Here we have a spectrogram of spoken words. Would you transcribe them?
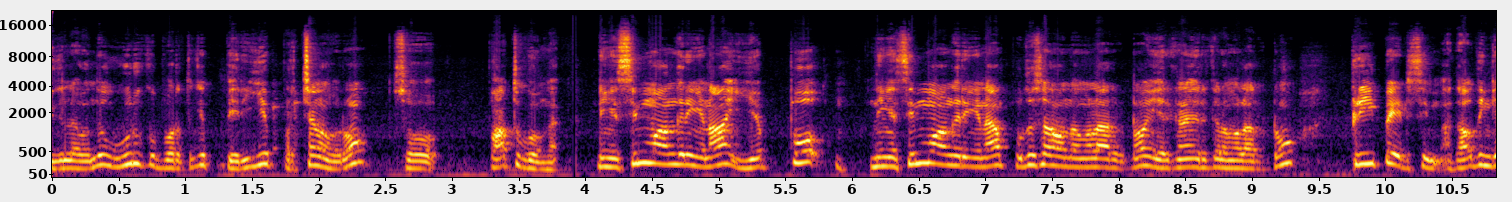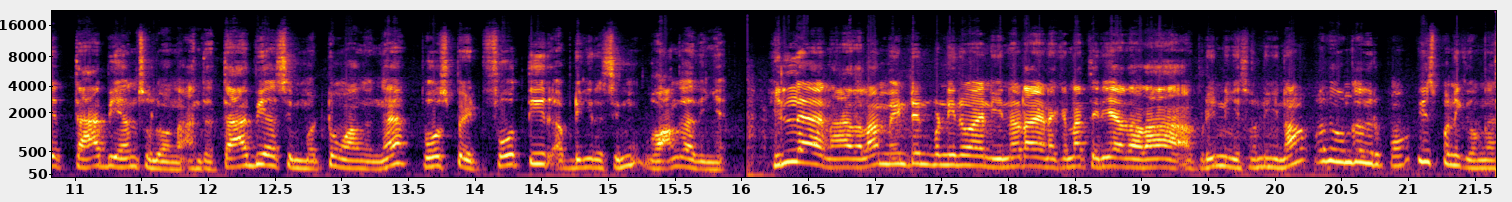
இதில் வந்து ஊருக்கு போகிறதுக்கு பெரிய பிரச்சனை வரும். ஸோ பார்த்துக்கோங்க. நீங்கள் சிம் வாங்குறீங்கன்னா எப்போ நீங்கள் சிம் வாங்குறீங்கன்னா புதுசாக வந்தவங்களா இருக்கட்டும் ஏற்கனவே இருக்கிறவங்களா இருக்கட்டும் ப்ரீபெய்ட் சிம் அதாவது இங்கே தேபியான்னு சொல்லுவாங்க. அந்த தேபியா சிம் மட்டும் வாங்குங்க. போஸ்ட்பெய்ட் ஃபோர்த்தீர் அப்படிங்கிற சிம் வாங்காதீங்க. இல்லை நான் அதெல்லாம் மெயின்டைன் பண்ணிடுவேன். நீ என்னடா எனக்கு என்ன தெரியாதாடா அப்படின்னு நீங்கள் சொன்னீங்கன்னா அது உங்கள் விருப்பம். யூஸ் பண்ணிக்கோங்க.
